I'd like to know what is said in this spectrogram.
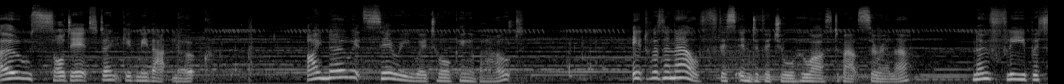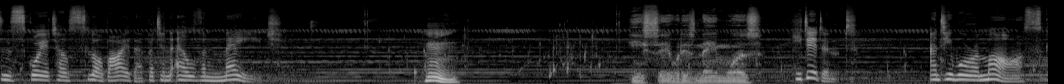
oh, sod it, don't give me that look. I know it's Ciri we're talking about. It was an elf, this individual who asked about Cirilla. No flea bitten Scoia'tael slob either, but an elven mage. Hmm. He say what his name was? He didn't. And he wore a mask.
